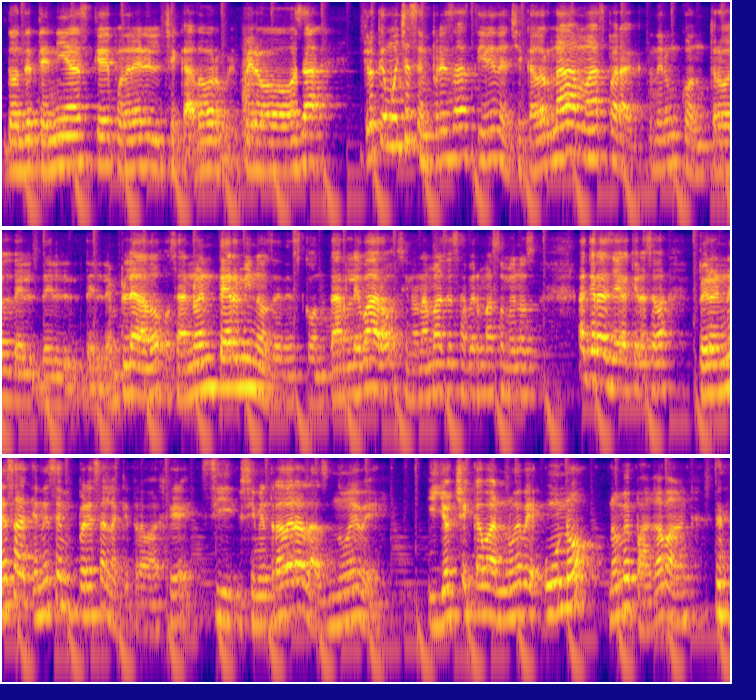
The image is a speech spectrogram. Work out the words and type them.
donde tenías que poner el checador, güey. Pero, o sea, Creo que muchas empresas tienen el checador nada más para tener un control del, del, empleado, o sea, no en términos de descontarle varo, sino nada más de saber más o menos a qué hora llega, a qué hora se va. Pero en esa, en esa empresa en la que trabajé, si, si mi entrada era a las 9 y yo checaba 9.1, no me pagaban.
